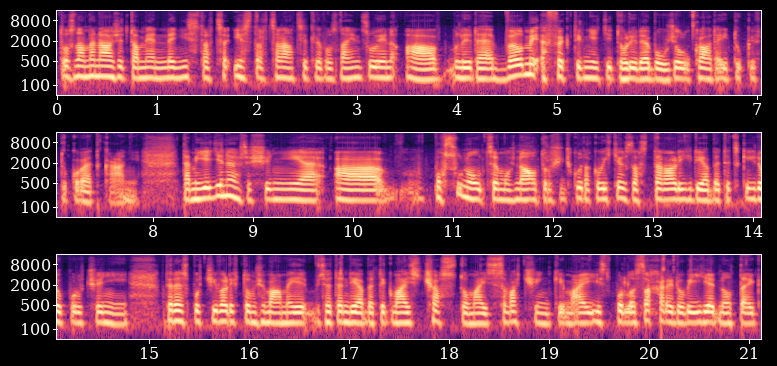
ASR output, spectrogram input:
To znamená, že tam je, není ztrace, je ztracená citlivost na inzulin a lidé velmi efektivně, tito lidé bohužel ukládají tuky v tukové tkáni. Tam jediné řešení je a posunout se možná o trošičku takových těch zastaralých diabetických doporučení, které spočívaly v tom, že máme, že ten diabetik má jíst často, mají svačinky, mají jíst podle sacharidových jednotek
